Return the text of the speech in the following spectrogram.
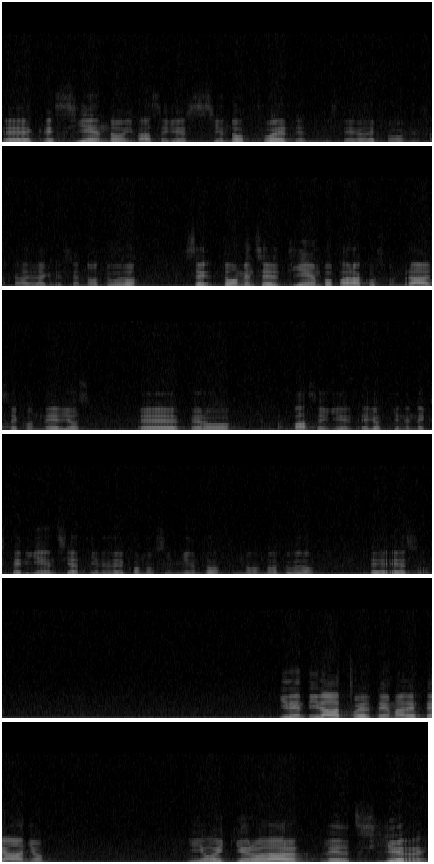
eh, creciendo y va a seguir siendo fuerte el ministerio de jóvenes acá de la iglesia. No dudo, se, tómense el tiempo para acostumbrarse con ellos, eh, pero va a seguir, ellos tienen experiencia, tienen el conocimiento, no, no dudo de eso. Identidad fue el tema de este año y hoy quiero darle el cierre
